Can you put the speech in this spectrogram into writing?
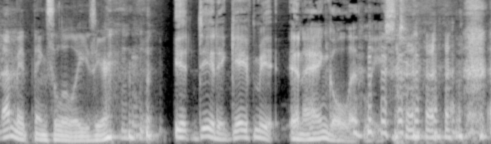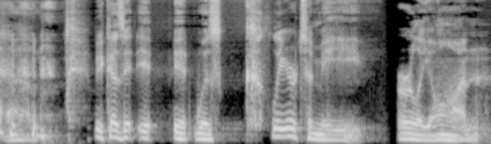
that made things a little easier. it did. It gave me an angle at least, um, because it, it it was clear to me early on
